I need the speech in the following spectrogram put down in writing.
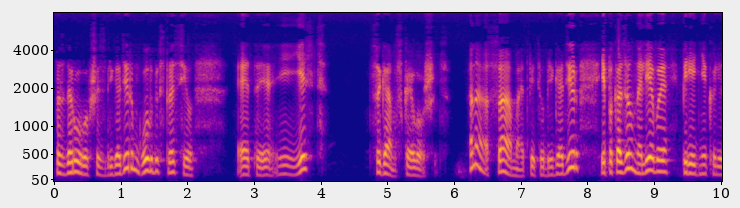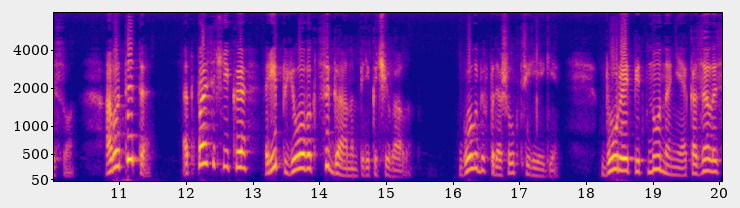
Поздоровавшись с бригадиром, Голубев спросил, «Это и есть цыганская лошадь. — Она самая, — ответил бригадир и показал на левое переднее колесо. — А вот это от пасечника Репьева к цыганам перекочевала. Голубев подошел к телеге. Бурое пятно на ней оказалось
